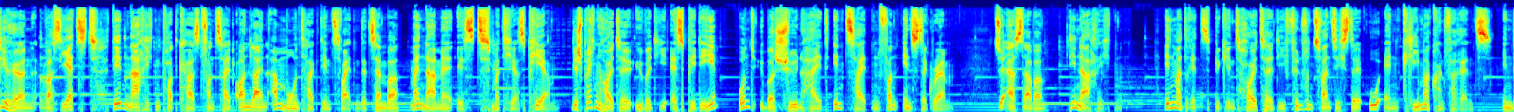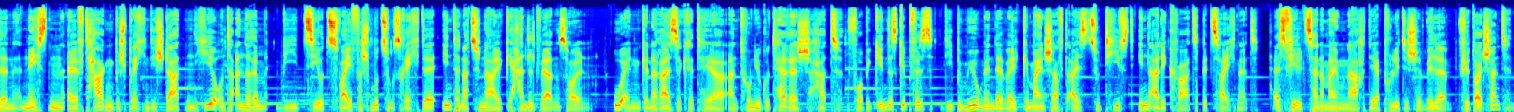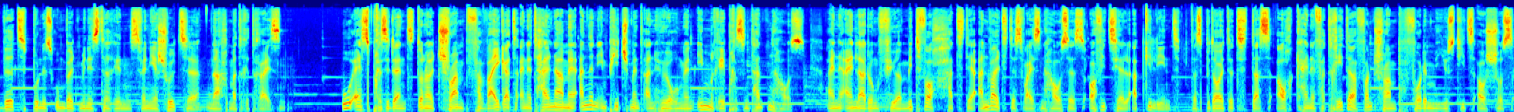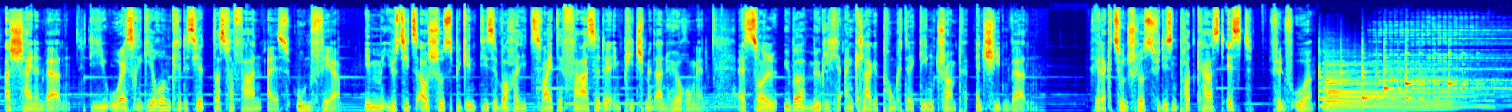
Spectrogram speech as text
Sie hören Was jetzt? Den Nachrichtenpodcast von Zeit Online am Montag, den 2. Dezember. Mein Name ist Matthias Peer. Wir sprechen heute über die SPD und über Schönheit in Zeiten von Instagram. Zuerst aber die Nachrichten. In Madrid beginnt heute die 25. UN-Klimakonferenz. In den nächsten elf Tagen besprechen die Staaten hier unter anderem, wie CO2-Verschmutzungsrechte international gehandelt werden sollen. UN-Generalsekretär Antonio Guterres hat vor Beginn des Gipfels die Bemühungen der Weltgemeinschaft als zutiefst inadäquat bezeichnet. Es fehlt seiner Meinung nach der politische Wille. Für Deutschland wird Bundesumweltministerin Svenja Schulze nach Madrid reisen. US-Präsident Donald Trump verweigert eine Teilnahme an den Impeachment-Anhörungen im Repräsentantenhaus. Eine Einladung für Mittwoch hat der Anwalt des Weißen Hauses offiziell abgelehnt. Das bedeutet, dass auch keine Vertreter von Trump vor dem Justizausschuss erscheinen werden. Die US-Regierung kritisiert das Verfahren als unfair. Im Justizausschuss beginnt diese Woche die zweite Phase der Impeachment-Anhörungen. Es soll über mögliche Anklagepunkte gegen Trump entschieden werden. Redaktionsschluss für diesen Podcast ist 5 Uhr.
